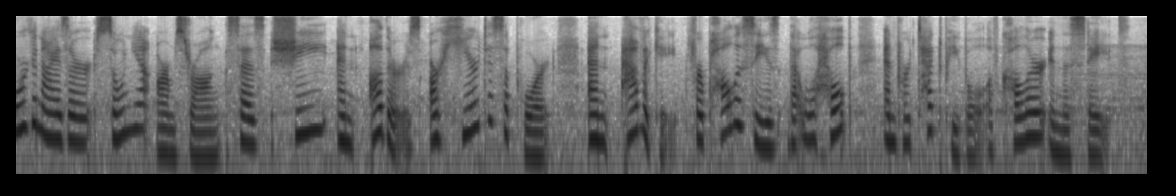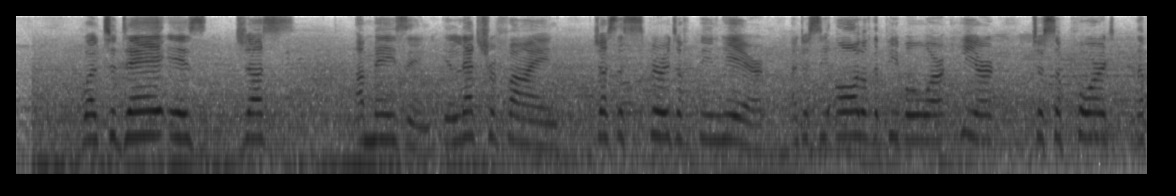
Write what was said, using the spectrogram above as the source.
Organizer Sonia Armstrong says she and others are here to support and advocate for policies that will help and protect people of color in the state. Well, today is just amazing, electrifying, just the spirit of being here and to see all of the people who are here to support the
